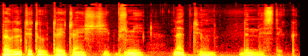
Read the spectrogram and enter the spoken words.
Pełny tytuł tej części brzmi Neptune the Mystic.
